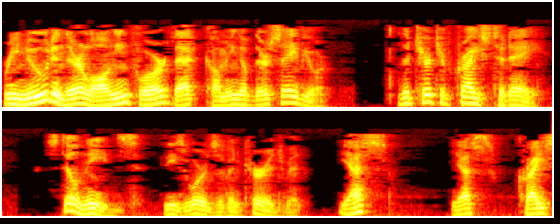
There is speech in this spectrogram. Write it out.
renewed in their longing for that coming of their Savior. The Church of Christ today still needs these words of encouragement. Yes, yes, Christ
